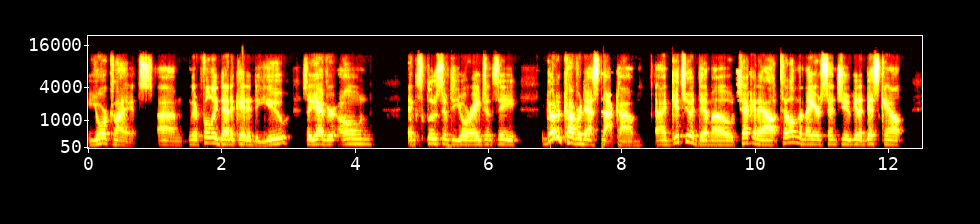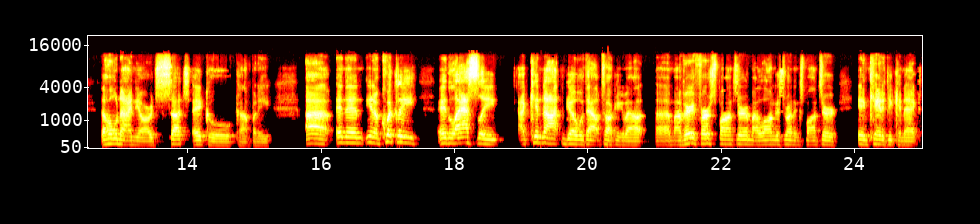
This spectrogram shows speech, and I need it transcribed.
your clients. Um, they're fully dedicated to you, so you have your own exclusive to your agency. Go to coverdesk.com uh, get you a demo, check it out, tell them the mayor sent you, get a discount, the whole nine yards. Such a cool company. Uh, and then, you know, quickly and lastly, I cannot go without talking about uh, my very first sponsor, my longest running sponsor in Canopy Connect,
